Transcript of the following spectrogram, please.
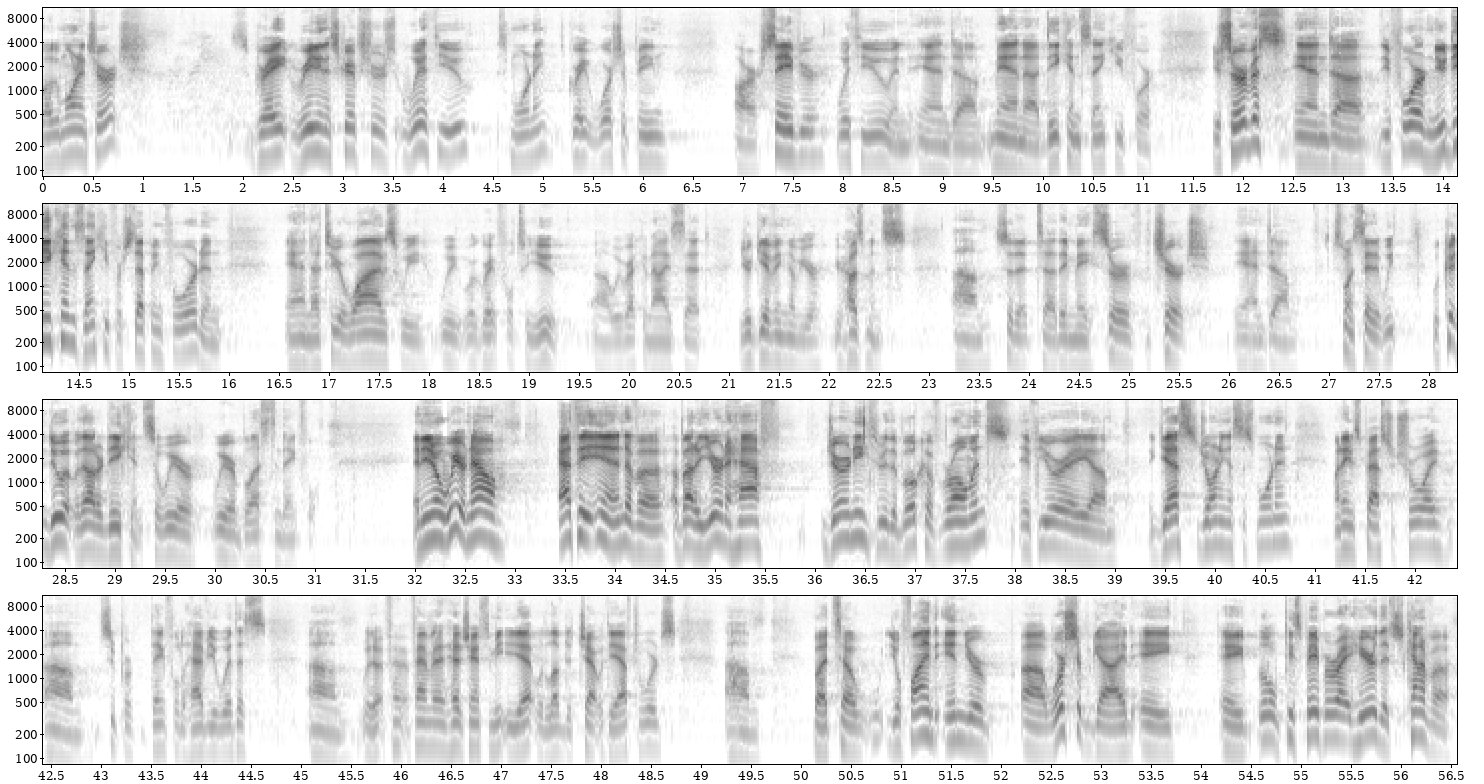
Well, good morning, church. It's great reading the scriptures with you this morning. It's great worshiping our Savior with you. And, and uh, man, uh, deacons, thank you for your service. And uh, you four new deacons, thank you for stepping forward. And, and uh, to your wives, we, we, we're grateful to you. Uh, we recognize that you're giving of your, your husbands um, so that uh, they may serve the church. And um, just want to say that we, we couldn't do it without our deacons, so we are, we are blessed and thankful. And you know, we are now at the end of a, about a year and a half journey through the book of Romans. If you're a, um, a guest joining us this morning, my name is Pastor Troy. Um, super thankful to have you with us. Um, if I haven't had a chance to meet you yet, would love to chat with you afterwards. Um, but uh, you'll find in your uh, worship guide a, a little piece of paper right here that's kind of a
